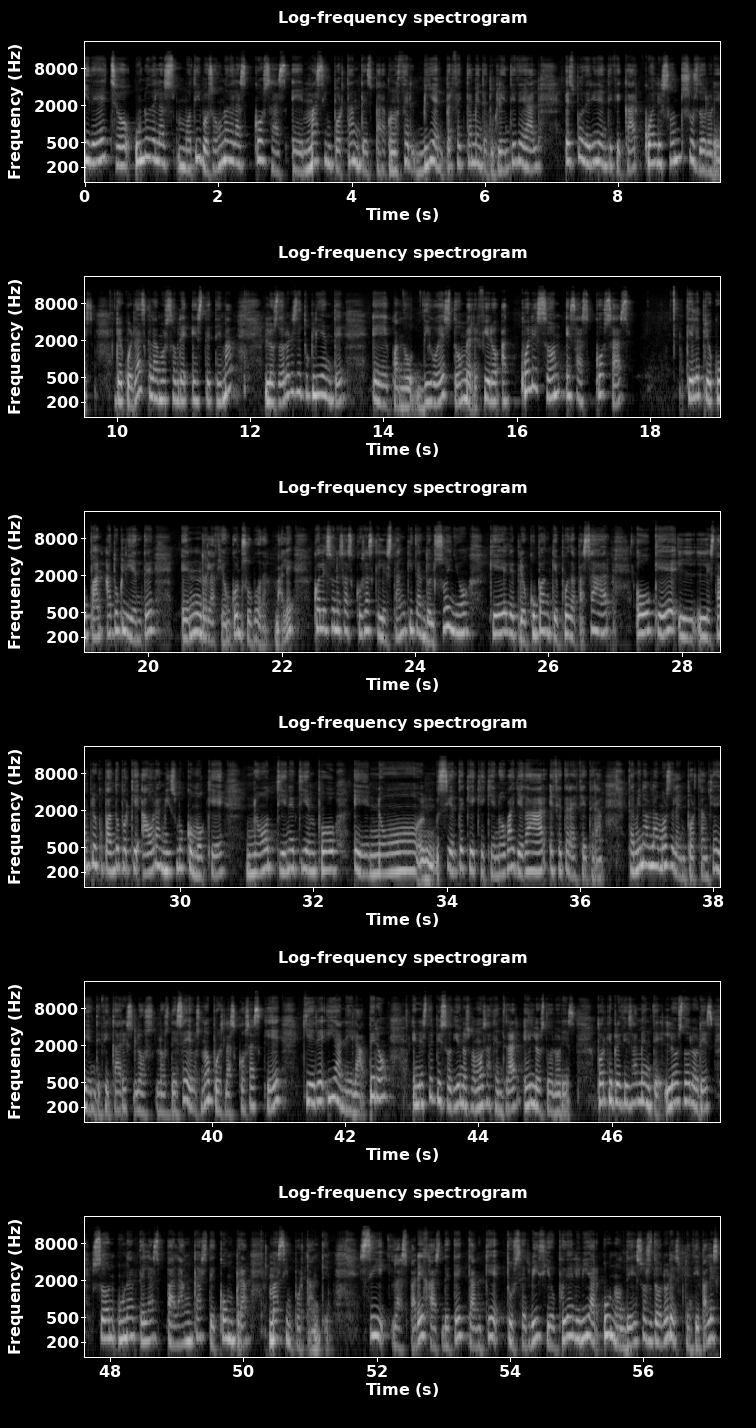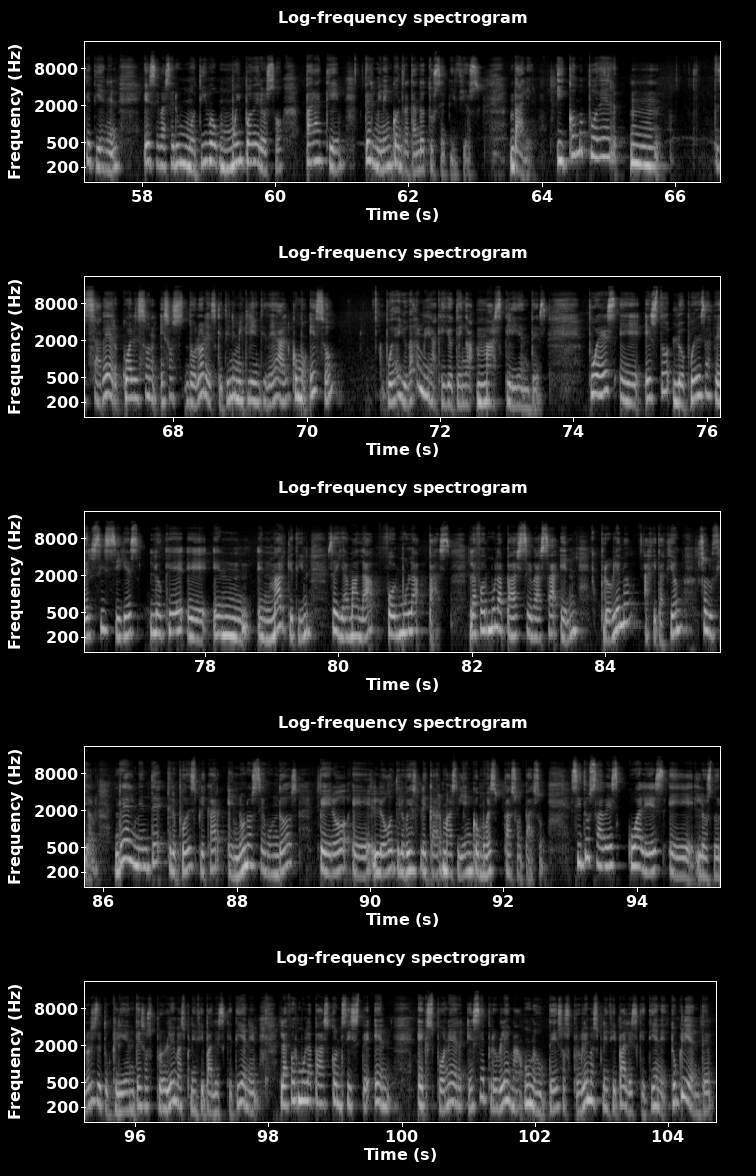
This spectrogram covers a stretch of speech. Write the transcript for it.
Y de hecho, uno de los motivos o una de las cosas eh, más importantes para conocer bien, perfectamente a tu cliente ideal es poder identificar cuáles son sus dolores. ¿Recuerdas que hablamos sobre este tema? Los dolores de tu cliente, eh, cuando digo esto, me refiero a cuáles son esas cosas que le preocupan a tu cliente en relación con su boda, ¿vale? ¿Cuáles son esas cosas que le están quitando el sueño, que le preocupan que pueda pasar o que le están preocupando porque ahora mismo como que no tiene tiempo, eh, no siente que, que, no va a llegar, etcétera, etcétera. También hablamos de la importancia de identificar los, los deseos, ¿no? Pues las cosas que quiere y anhela. Pero en este episodio nos vamos a centrar en los dolores, porque precisamente los dolores son una de las palancas de compra más importante. Si las parejas detectan que tu servicio puede aliviar uno de esos dolores principales que tienen, ese va a ser un motivo muy poderoso para que terminen contratando tus servicios. Vale, ¿y cómo poder... Mm, saber cuáles son esos dolores que tiene mi cliente ideal, cómo eso puede ayudarme a que yo tenga más clientes pues eh, esto lo puedes hacer si sigues lo que eh, en, en marketing se llama la fórmula PAS. La fórmula PAS se basa en problema, agitación, solución. Realmente te lo puedo explicar en unos segundos, pero eh, luego te lo voy a explicar más bien cómo es paso a paso. Si tú sabes cuáles eh, los dolores de tu cliente, esos problemas principales que tiene, la fórmula PAS consiste en exponer ese problema, uno de esos problemas principales que tiene tu cliente,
